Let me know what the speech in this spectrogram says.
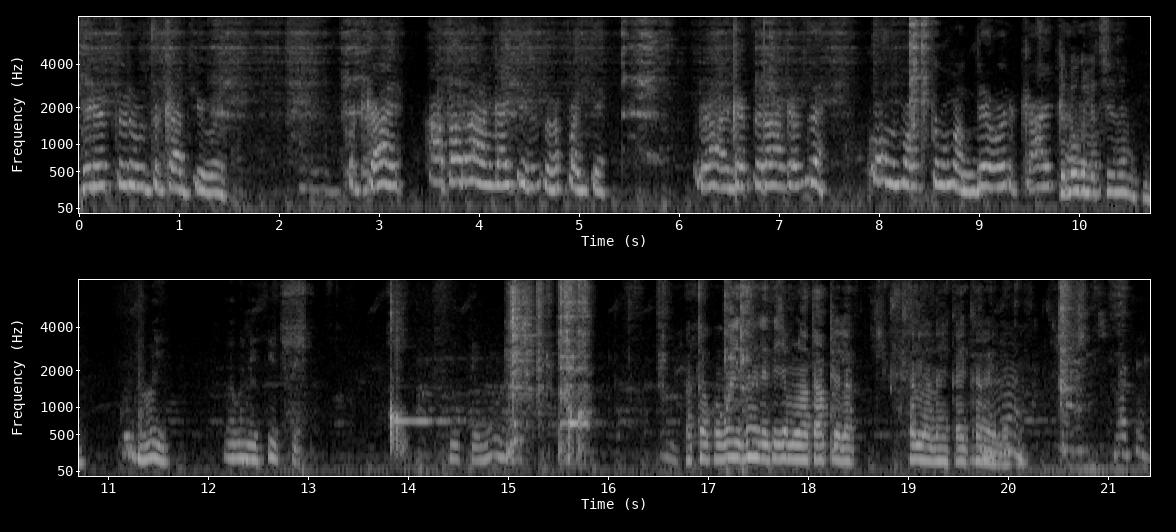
फिरत तर होतं काठीवर. पण काय? आता रांगायची सुद्धा पाहिजे. रांगत रांगत कोण बघतो म्हणल्यावर काय होय? बघून आता का वय झाले त्याच्यामुळे आता आपल्याला त्यांना नाही काय करायला ते. वाटेल.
